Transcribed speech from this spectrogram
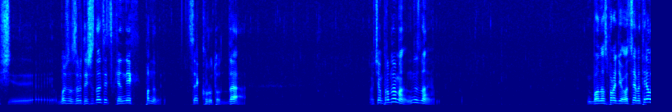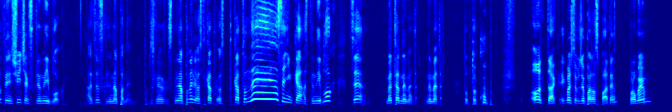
Щ... е, Можна зробити 16 скляних панелей. Це круто, да. В чому проблема? Не знаю. Бо насправді оцей матеріал це що як скляний блок. А це скляна панель. Тобто скляна, панель, ось така, ось така тонесенька, а скляний блок це метр не метр. Не метр. Тобто куб. От так. Як бачите, вже пора спати. Пробуємо.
